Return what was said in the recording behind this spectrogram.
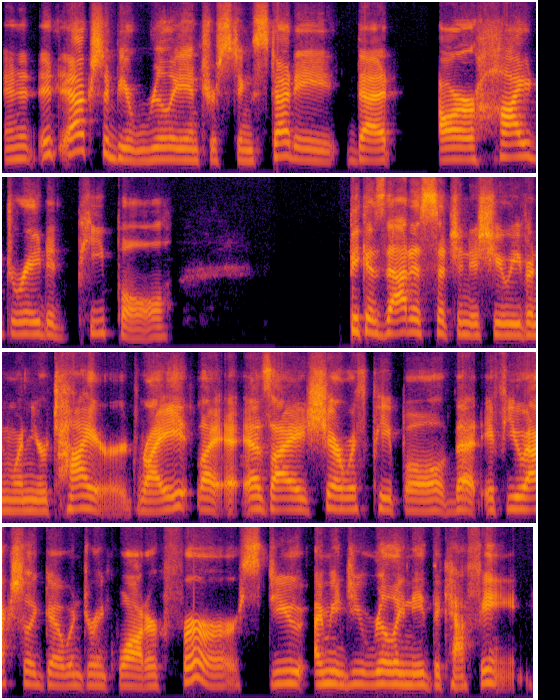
and it, it'd actually be a really interesting study that our hydrated people because that is such an issue even when you're tired right? Like as i share with people that if you actually go and drink water first do you i mean do you really need the caffeine?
